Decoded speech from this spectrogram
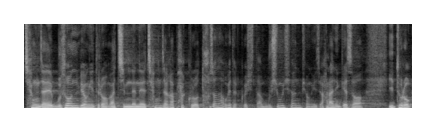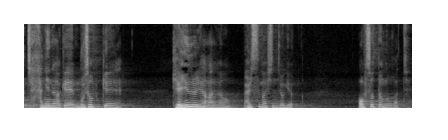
창자에 무서운 병이 들어 마침내 내 창자가 밖으로 터져 나오게 될 것이다. 무시무시한 병이죠. 하나님께서 이토록 잔인하게 무섭게 개인을 향하여 말씀하신 적이 없었던 것 같아요.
